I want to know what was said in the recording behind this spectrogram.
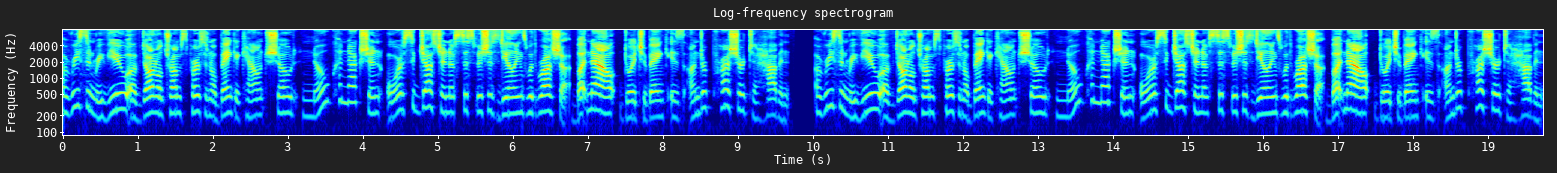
A recent review of Donald Trump's personal bank account showed no connection or suggestion of suspicious dealings with Russia. But now, Deutsche Bank is under pressure to have an a recent review of Donald Trump's personal bank account showed no connection or suggestion of suspicious dealings with Russia. But now, Deutsche Bank is under pressure to have an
